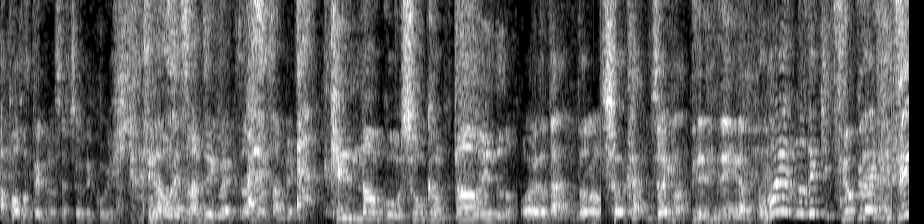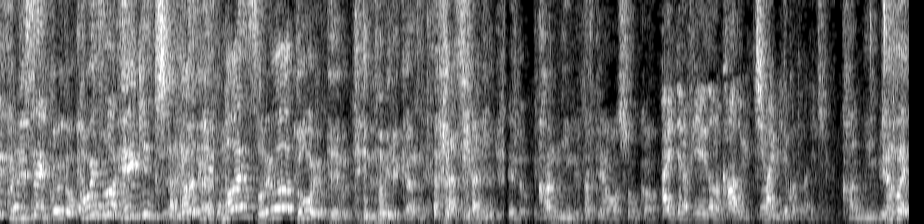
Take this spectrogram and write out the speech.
アパホテルの社長で攻撃。俺3500、3300。剣直子を召喚、ダウンエンドだ。俺のターン、ドロー。召喚、ジョイマン。全然いらん。お前の強くない？全部2000超えた。こいつの平均値高すぎる。お前、それはどうよ？天皇いるからね。確かに。エンド。カンニング竹山召喚。相手のフィールドのカードを1枚見ることができる。カンニングやばい。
